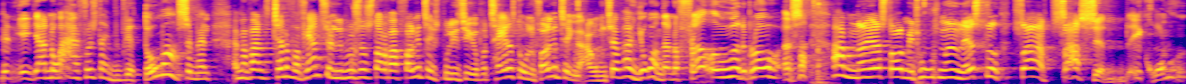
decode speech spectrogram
Men jeg, jeg, nu har jeg fuldstændig, at vi bliver dummere simpelthen. At man bare tænder for fjernsynet, lige pludselig så står der bare folketingspolitikere på talerstolen i Folketinget og argumenterer for, at jorden den er flad ud af det blå. Altså, ah, når jeg står i mit hus med i Næstved, så, så ser det ikke rundt ud.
